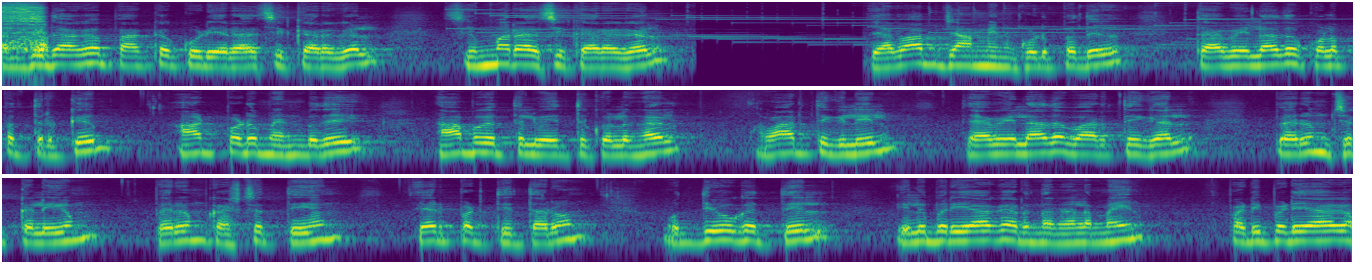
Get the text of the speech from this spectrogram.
அடுத்ததாக பார்க்கக்கூடிய ராசிக்காரர்கள் சிம்ம ராசிக்காரர்கள் ஜவாப் ஜாமீன் கொடுப்பது தேவையில்லாத குழப்பத்திற்கு ஆட்படும் என்பதை ஞாபகத்தில் வைத்துக் கொள்ளுங்கள். வார்த்தைகளில் தேவையில்லாத வார்த்தைகள் பெரும் சிக்கலையும் பெரும் கஷ்டத்தையும் ஏற்படுத்தி தரும். உத்தியோகத்தில் இழுபறியாக இருந்த நிலைமை படிப்படியாக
